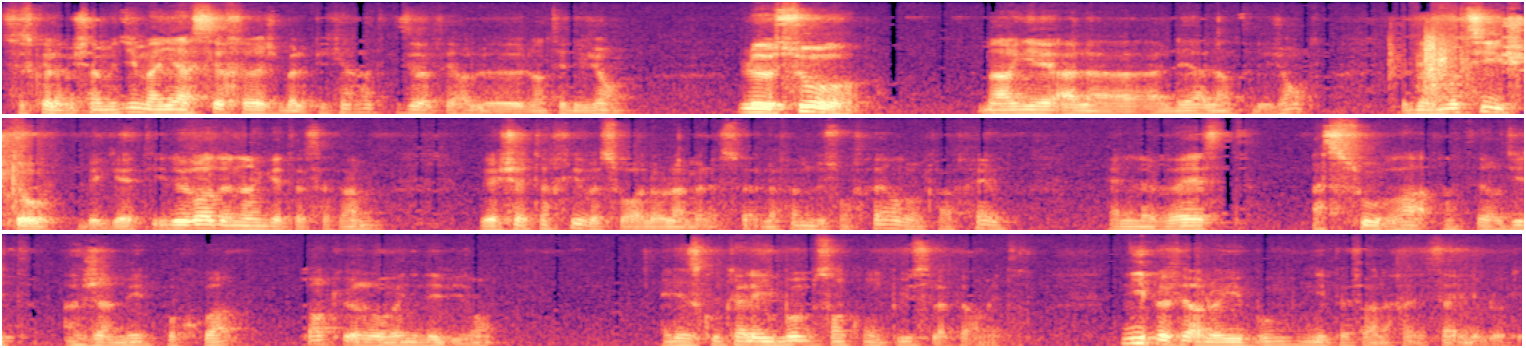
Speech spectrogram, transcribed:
C'est ce que la Mishnah me dit, Maya Secheresh Balpikarat, qui va faire l'intelligent? Le sourd, marié à, la, Léa l'intelligente, eh bien, Motsi Ishto Beget, il devra donner un guet à sa femme, la femme de son frère, donc Rachel, elle reste assoura, interdite à jamais. Pourquoi? Tant que Reuven est vivant. Et les Skoukale sans qu'on puisse la permettre. Ni peut faire le Iboum, ni peut faire la Khalissa, il est bloqué.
